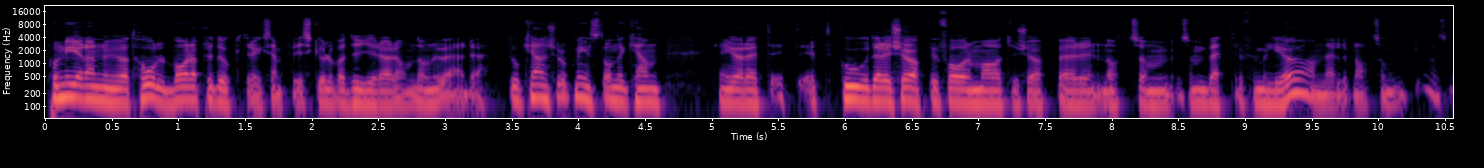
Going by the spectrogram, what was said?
ponerar nu att hållbara produkter exempelvis skulle vara dyrare om de nu är det. Då kanske du åtminstone kan, kan göra ett, ett, ett godare köp i form av att du köper något som, som är bättre för miljön eller något som... Alltså.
